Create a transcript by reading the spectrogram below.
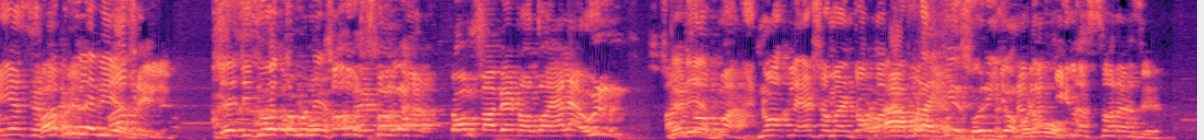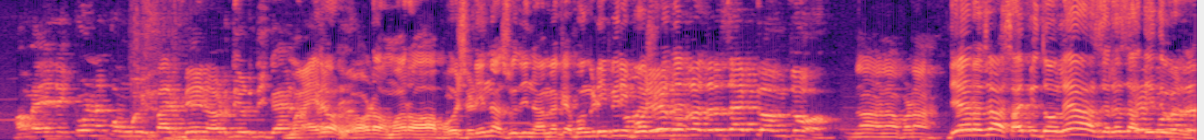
VSS. વાપરી લેવી છે. એ દીધું તો મને ટોપમાં બેઠો તો હાલે ઉર. નોકલે હેડશોટ મારીને ટોપમાં. આપણા કે સોરી જો ભણવો. કિલા સરે છે. આમાં એને કહો ને કે ઓલી પાછી બેન અડધી અડધી ગાય માયરો લોડો મારો આ ભોસડી ના સુધી અમે કે બંગડી પીરી ભોસડી ને ના ના ભણા દે રજા સાપી દો લે આ રજા દે દેવાની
